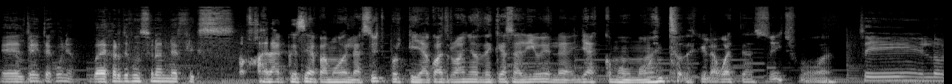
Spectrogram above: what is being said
el 30 de junio. Va a dejar de funcionar Netflix. Ojalá que sea para mover la Switch, porque ya cuatro años de que ha salido y ya es como un momento de que la weá esté en Switch, pues, weón. Sí, lo,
